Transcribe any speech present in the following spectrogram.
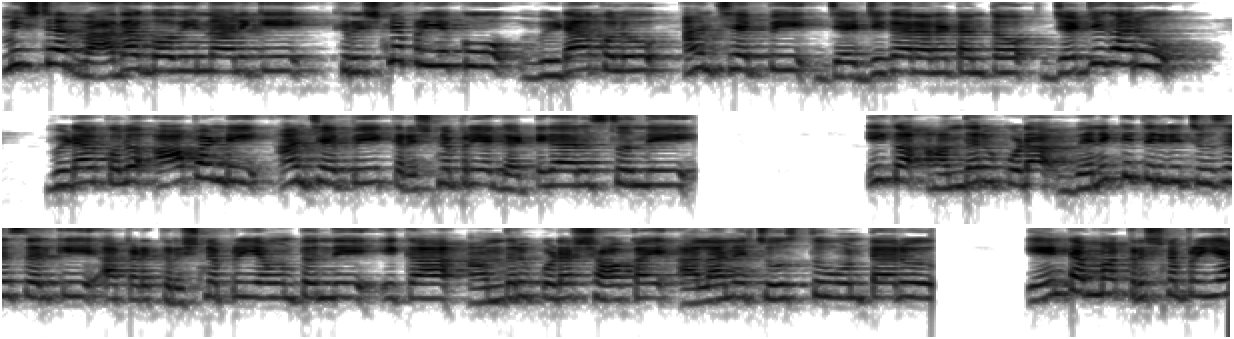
మిస్టర్ రాధా గోవిందానికి కృష్ణప్రియకు విడాకులు అని చెప్పి జడ్జి గారు అనటంతో జడ్జి గారు విడాకులు ఆపండి అని చెప్పి కృష్ణప్రియ గట్టిగా అరుస్తుంది. ఇక అందరూ కూడా వెనక్కి తిరిగి చూసేసరికి అక్కడ కృష్ణప్రియ ఉంటుంది. ఇక అందరూ కూడా షాక్ అయి అలానే చూస్తూ ఉంటారు. ఏంటమ్మా కృష్ణప్రియ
